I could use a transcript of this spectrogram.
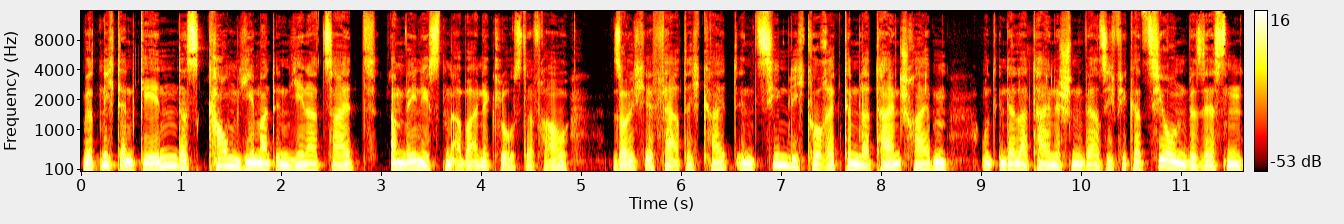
wird nicht entgehen, dass kaum jemand in jener Zeit, am wenigsten aber eine Klosterfrau, solche Fertigkeit in ziemlich korrektem Lateinschreiben und in der lateinischen Versifikation besessen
